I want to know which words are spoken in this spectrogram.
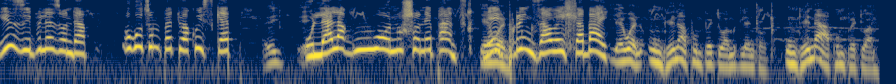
yiziphi lezo ndaba? Ukuthi umbhedo wakho uyiskepe hey ulala kuwona ushone phansi. Yewena. nezipring zawo ehlabayo ye wena ungenaphi umbhedo wami kule ngxoxo ungenaphi umbhedo wami?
